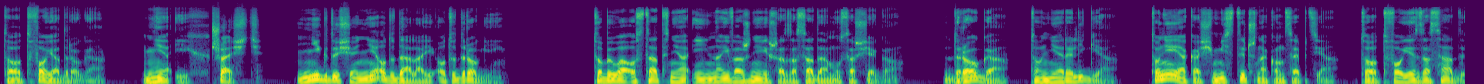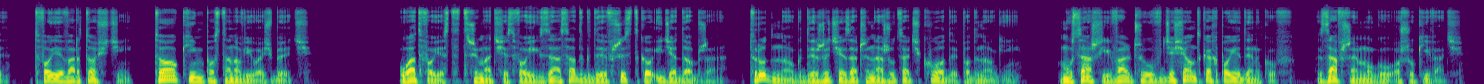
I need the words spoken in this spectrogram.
to twoja droga, nie ich. 6. Nigdy się nie oddalaj od drogi. To była ostatnia i najważniejsza zasada Musashiego. Droga to nie religia, to nie jakaś mistyczna koncepcja, to twoje zasady, twoje wartości, to kim postanowiłeś być. Łatwo jest trzymać się swoich zasad, gdy wszystko idzie dobrze. Trudno, gdy życie zaczyna rzucać kłody pod nogi. Musashi walczył w dziesiątkach pojedynków. Zawsze mógł oszukiwać,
